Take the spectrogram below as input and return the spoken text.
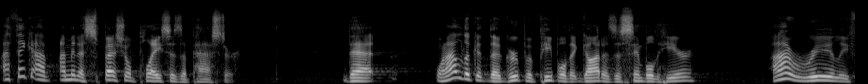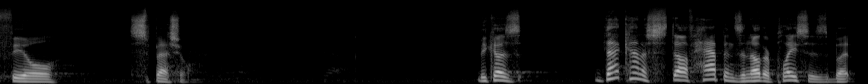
I think I'm in a special place as a pastor. That when I look at the group of people that God has assembled here, I really feel special. Because that kind of stuff happens in other places, but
